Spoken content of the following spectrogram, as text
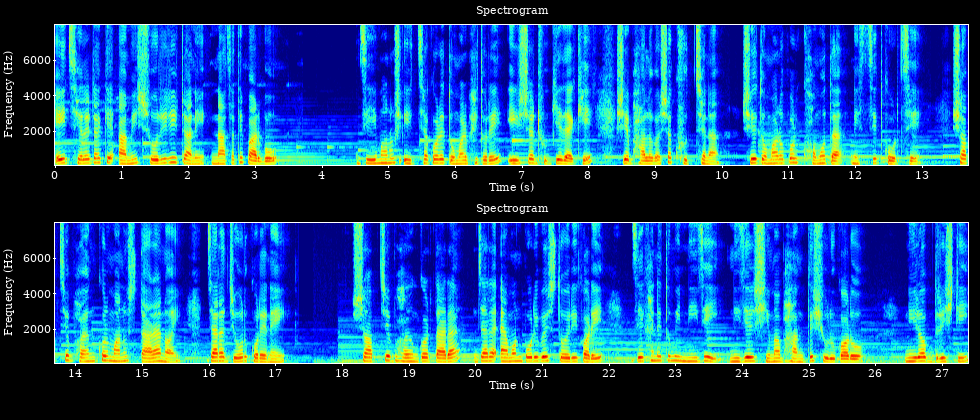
এই ছেলেটাকে আমি শরীরই টানে, নাচাতে পারব। যে মানুষ ইচ্ছা করে তোমার ভেতরে ঈর্ষা ঢুকিয়ে দেখে, সে ভালোবাসা খুঁজছে না। সে তোমার ওপর ক্ষমতা নিশ্চিত করছে। সবচেয়ে ভয়ঙ্কর মানুষ তারা নয়, যারা জোর করে নেয়। সবচেয়ে ভয়ঙ্কর তারা যারা এমন পরিবেশ তৈরি করে, যেখানে তুমি নিজেই নিজের সীমা ভাঙতে শুরু করো। নীরব দৃষ্টি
